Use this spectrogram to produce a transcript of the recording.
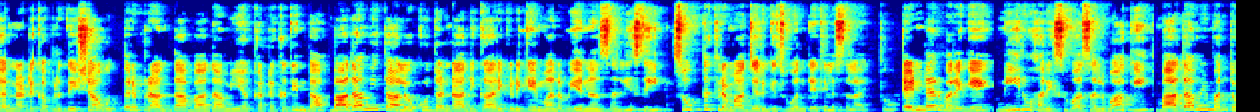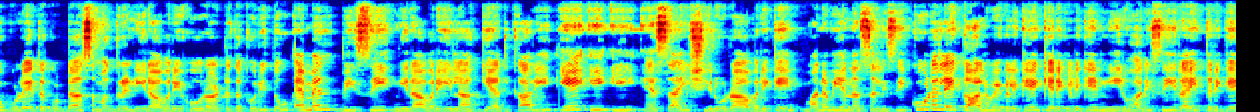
ಕರ್ನಾಟಕ ಪ್ರದೇಶ, ಉತ್ತರ ಪ್ರಾಂತ ಬಾದಾಮಿಯ ಘಟಕದಿಂದ ಬಾದಾಮಿ ತಾಲೂಕು ದಂಡಾಧಿಕಾರಿಗಳಿಗೆ ಮನವಿಯನ್ನ ಸಲ್ಲಿಸಿ ಸೂಕ್ತ ಕ್ರಮ ಜರುಗಿಸುವಂತೆ ತಿಳಿಸಲಾಯಿತು. ಟೆಂಡರ್ ವರೆಗೆ ನೀರು ಹರಿಸುವ ಸಲುವಾಗಿ ಬಾದಾಮಿ ಮತ್ತು ಗುಳೇದಗುಡ್ಡ ಸಮಗ್ರ ನೀರಾವರಿ ಹೋರಾಟದ ಕುರಿತು ಎಂಎಲ್ಬಿಸಿ ನೀರಾವರಿ ಇಲಾಖೆ ಅಧಿಕಾರಿ ಎಇಇ ಎಸ್ಐ ಶಿರೂರ ಅವರಿಗೆ ಮನವಿಯನ್ನ ಸಲ್ಲಿಸಿ ಕೂಡಲೇ ಕಾಲುವೆಗಳಿಗೆ, ಕೆರೆಗಳಿಗೆ ನೀರು ಹರಿಸಿ ರೈತರಿಗೆ,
